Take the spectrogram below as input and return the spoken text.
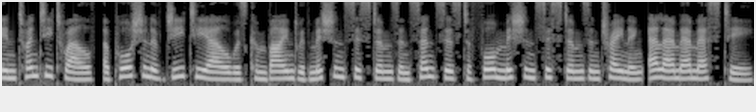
In 2012, a portion of GTL was combined with Mission Systems and Sensors to form Mission Systems and Training LMMST.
